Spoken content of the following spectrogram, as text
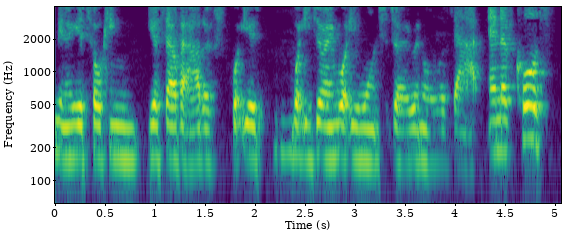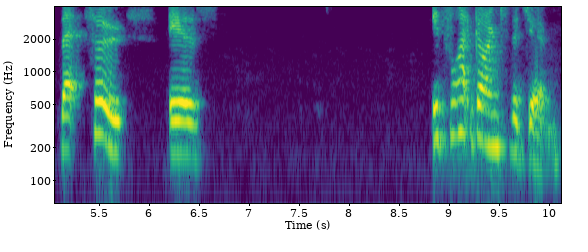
you, know you're talking yourself out of what you're mm-hmm. what you're doing what you want to do and all of that and of course that too is it's like going to the gym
